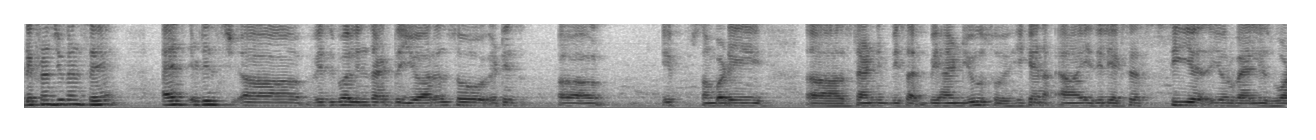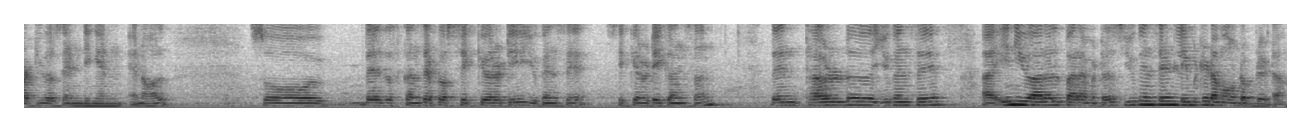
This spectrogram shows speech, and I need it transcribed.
difference you can say as it is uh, visible inside the URL so it is uh, if somebody uh, standing beside behind you so he can uh, easily access see your values what you are sending and and all. So there is this concept of security you can say security concern. Then third uh, you can say uh, in url parameters you can send limited amount of data.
